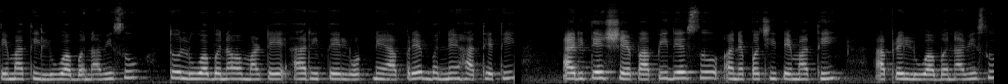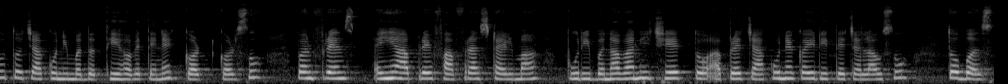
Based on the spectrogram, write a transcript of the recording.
તેમાંથી લુવા બનાવીશું. તો લુવા બનાવવા માટે આ રીતે લોટને આપણે બંને હાથેથી આ રીતે શેપ આપી દેશું અને પછી તેમાંથી આપણે લુવા બનાવીશું. તો ચાકુની મદદથી હવે તેને કટ કરશું. પણ ફ્રેન્ડ્સ, અહીંયા આપણે ફાફડા સ્ટાઇલમાં પૂરી બનાવવાની છે. તો આપણે ચાકુને કઈ રીતે ચલાવશું? તો બસ,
